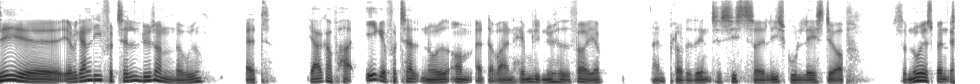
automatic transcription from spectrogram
det, øh, jeg vil gerne lige fortælle lytterne derude, at Jakob har ikke fortalt noget om, at der var en hemmelig nyhed, før jeg han plottede det ind til sidst, så jeg lige skulle læse det op. Så nu er jeg spændt.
